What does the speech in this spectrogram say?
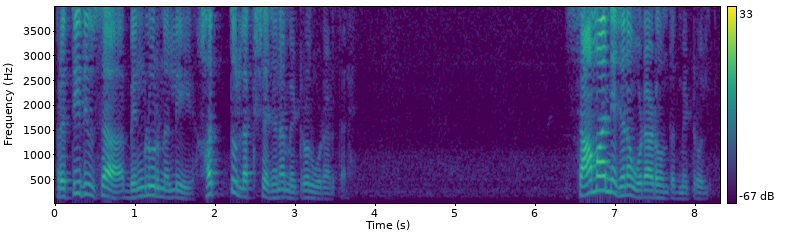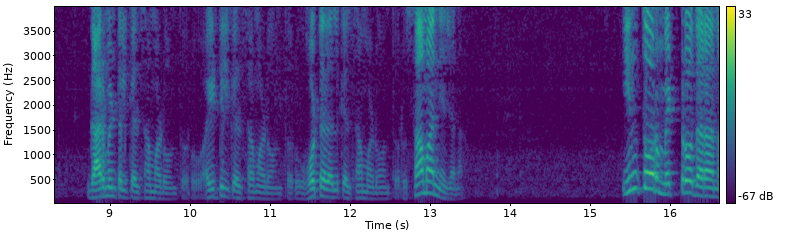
ಪ್ರತಿ ದಿವಸ ಬೆಂಗಳೂರಿನಲ್ಲಿ ಹತ್ತು ಲಕ್ಷ ಜನ ಮೆಟ್ರೋಲ್ ಓಡಾಡ್ತಾರೆ. ಸಾಮಾನ್ಯ ಜನ ಓಡಾಡುವಂಥದ್ದು ಮೆಟ್ರೋಲಿ. ಗಾರ್ಮೆಂಟಲ್ಲಿ ಕೆಲಸ ಮಾಡುವಂಥವ್ರು, ಐ ಟಿಲಿ ಕೆಲಸ ಮಾಡುವಂಥವ್ರು, ಹೋಟೆಲಲ್ಲಿ ಕೆಲಸ ಮಾಡುವಂಥವ್ರು, ಸಾಮಾನ್ಯ ಜನ. ಇಂಥವ್ರ ಮೆಟ್ರೋ ದರನ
